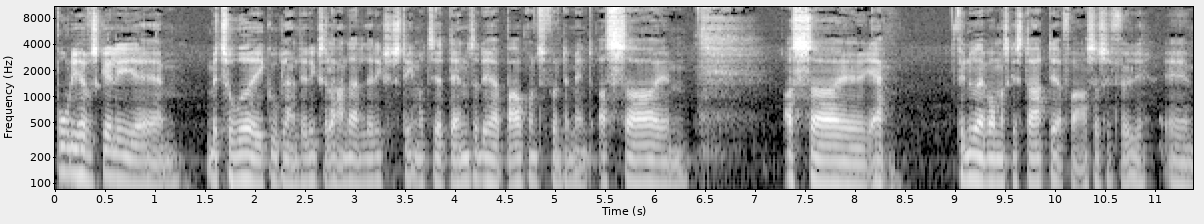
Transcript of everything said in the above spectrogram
brug de her forskellige øh, metoder i Google Analytics eller andre analytics systemer til at danne sig det her baggrundsfundament, og så... Øh, og så øh, ja, finde ud af, hvor man skal starte derfra, og så selvfølgelig, øh,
